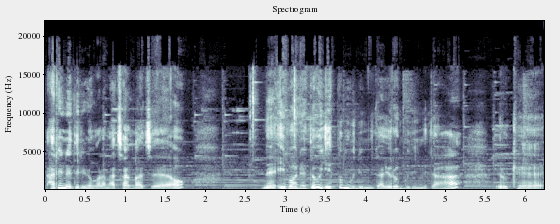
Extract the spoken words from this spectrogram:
할인해 드리는 거랑 마찬가지예요. 네, 이번에도 예쁜 분입니다. 이런 분입니다. 이렇게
